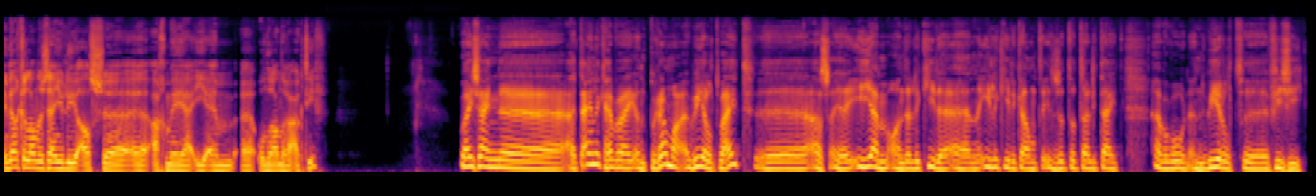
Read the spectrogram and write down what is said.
In welke landen zijn jullie als uh, Achmea IM uh, onder andere actief? Wij zijn uiteindelijk hebben wij een programma wereldwijd. als IM aan de liquide en illiquide kant in zijn totaliteit hebben we gewoon een wereldvisie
